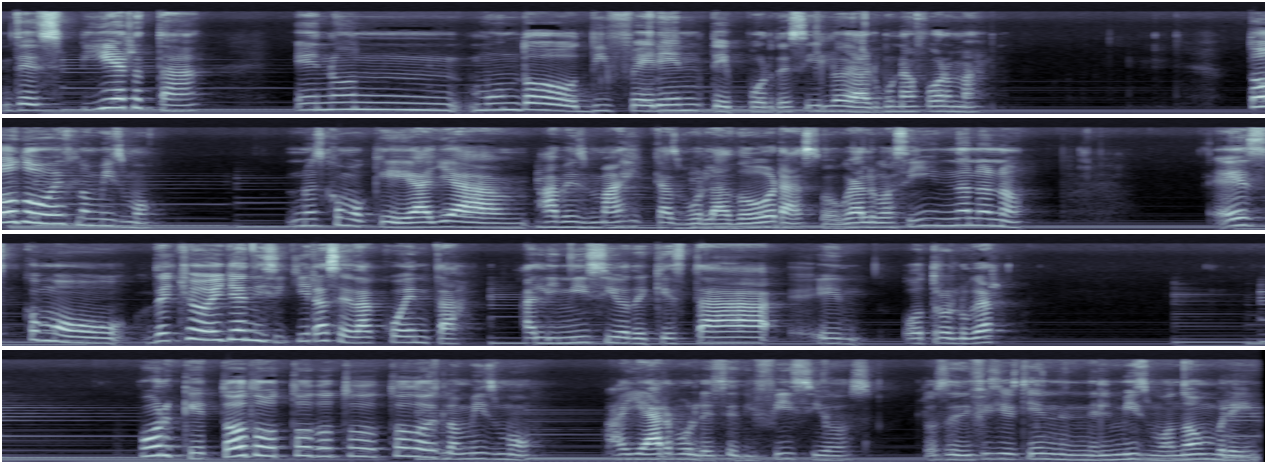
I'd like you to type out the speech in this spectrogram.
despierta en un mundo diferente, por decirlo de alguna forma. Todo es lo mismo. No es como que haya aves mágicas voladoras o algo así. No, no, no. Es como, de hecho, ella ni siquiera se da cuenta al inicio de que está en otro lugar. Porque todo, todo, todo, todo es lo mismo. Hay árboles, edificios. Los edificios tienen el mismo nombre.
